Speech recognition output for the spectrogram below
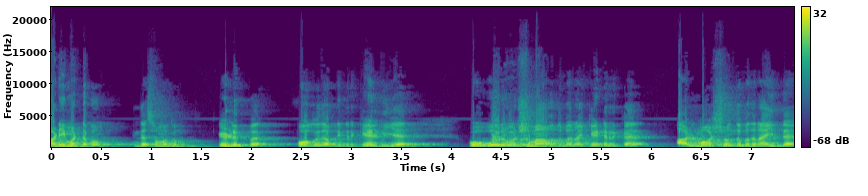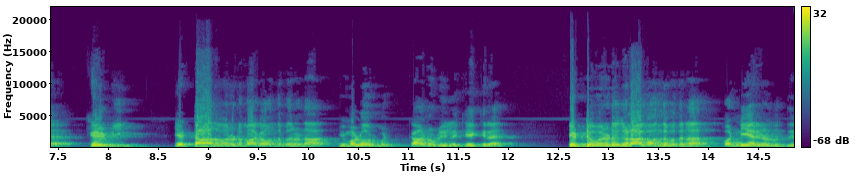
மணிமண்டபம் இந்த சமூகம் எழுப்ப போகுது அப்படின்ற கேள்வியை ஒவ்வொரு வருஷமா வந்து பார்த்தீங்கன்னா கேட்டிருக்கேன் ஆல்மோஸ்ட் வந்து பார்த்தீங்கன்னா இந்த கேள்வி எட்டாவது வருடமாக வந்து பார்த்தீங்கன்னா விமல்வர்மன் காணொலியில கேட்கிறேன். எட்டு வருடங்களாக வந்து பார்த்தீங்கன்னா வன்னியர்கள் வந்து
